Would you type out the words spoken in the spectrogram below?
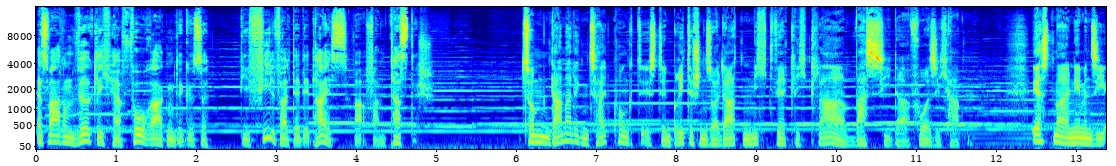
Es waren wirklich hervorragende Güsse. Die Vielfalt der Details war fantastisch. Zum damaligen Zeitpunkt ist den britischen Soldaten nicht wirklich klar, was sie da vor sich haben. Erstmal nehmen sie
